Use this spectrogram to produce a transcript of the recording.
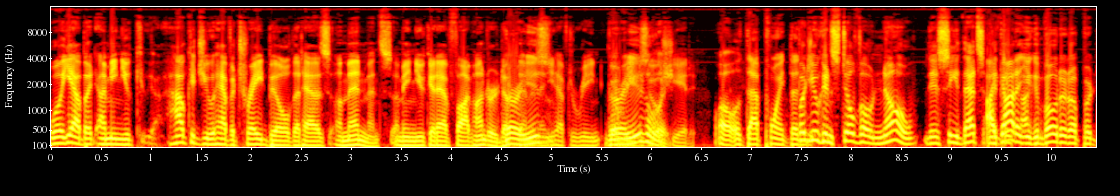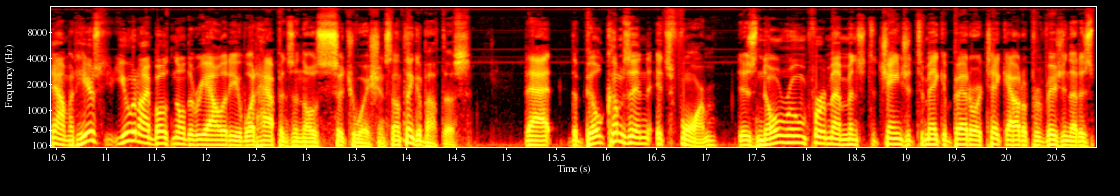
Well, yeah, but I mean, you how could you have a trade bill that has amendments? I mean, you could have 500 of Very them, easy- and you have to re- very easily. renegotiate it. Well, at that point, then But you can still vote no. You See, that's I got think- it. You can vote it up or down. But here's you and I both know the reality of what happens in those situations. Now think about this: that the bill comes in its form. There's no room for amendments to change it to make it better or take out a provision that is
